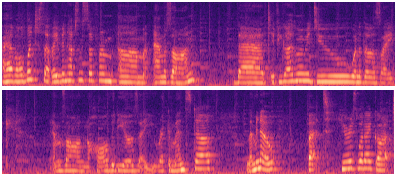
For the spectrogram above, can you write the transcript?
I have a whole bunch of stuff. I even have some stuff from um, Amazon that if you guys want me to do one of those like Amazon haul videos that you recommend stuff let me know. But here's what I got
